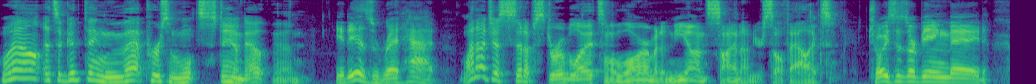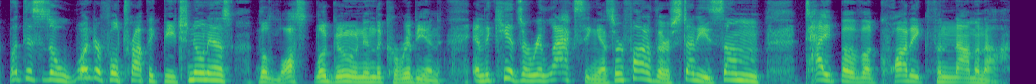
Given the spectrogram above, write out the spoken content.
Well, it's a good thing that person won't stand out then. It is a red hat. Why not just set up strobe lights, an alarm, and a neon sign on yourself, Alex? Choices are being made, but this is a wonderful tropic beach known as the Lost Lagoon in the Caribbean, and the kids are relaxing as their father studies some type of aquatic phenomena.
